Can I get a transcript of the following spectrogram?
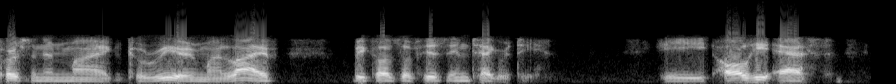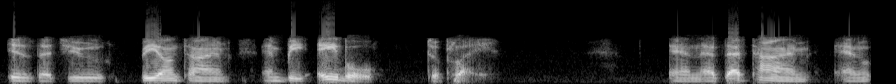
person in my career in my life because of his integrity. He all he asked is that you be on time and be able to play. And at that time, and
